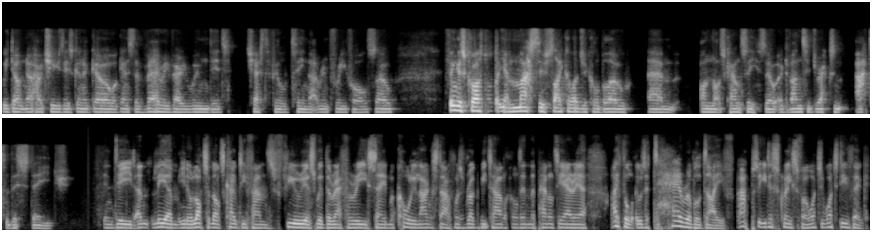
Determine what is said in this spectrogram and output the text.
we don't know how Tuesday's going to go against a very, very wounded Chesterfield team that are in free fall. So fingers crossed, but yeah, massive psychological blow um, on Notts County. So advantage Wrexham at this stage. Indeed. And Liam, you know, lots of Notts County fans furious with the referee saying Macaulay Langstaff was rugby tackled in the penalty area. I thought it was a terrible dive, absolutely disgraceful. What do, what do you think?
